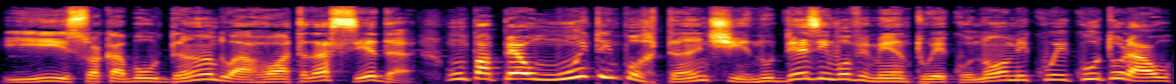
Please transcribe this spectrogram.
E isso acabou dando à Rota da Seda um papel muito importante no desenvolvimento econômico e cultural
